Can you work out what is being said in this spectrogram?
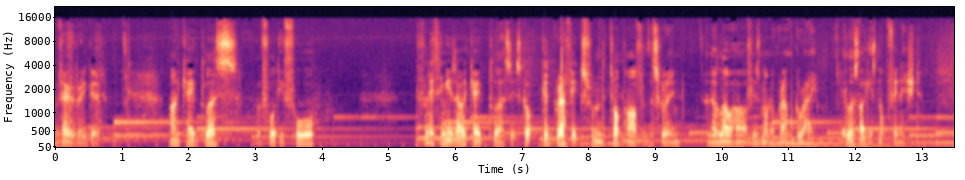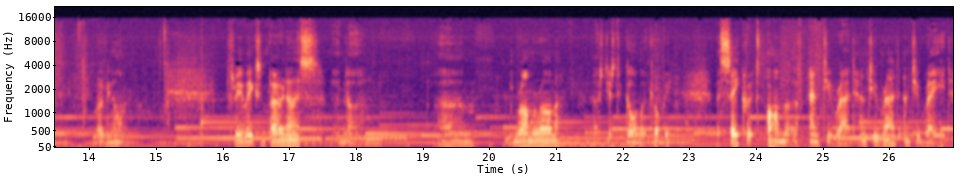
Very, very good. IK Plus at 44. The funny thing is, IK Plus, it's got good graphics from the top half of the screen, and the lower half is monochrome grey. It looks like it's not finished. Moving on. Three Weeks in Paradise. No. Um, Ranarama. That's just a gauntlet copy. The Sacred Armour of Anti-Rad. Anti-Rad? Anti-Raid.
